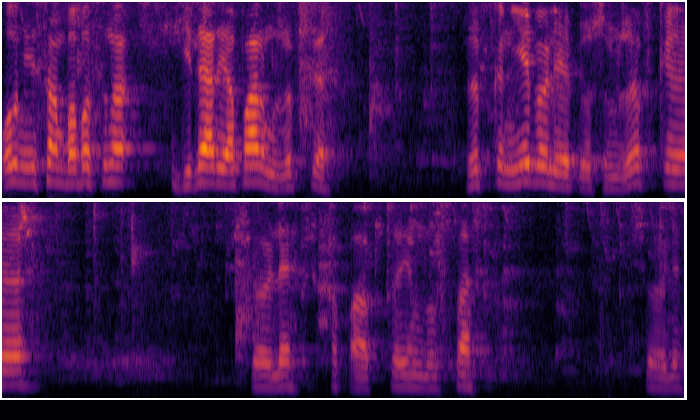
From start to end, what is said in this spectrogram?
Oğlum insan babasına gider yapar mı Rıfkı? Rıfkı niye böyle yapıyorsun Rıfkı? Şöyle şu kapağı tutayım dostlar. Şöyle.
